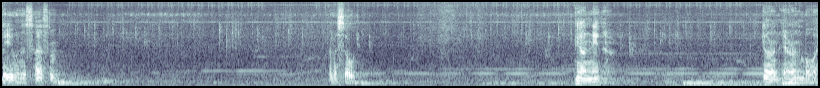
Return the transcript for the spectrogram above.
Are you an assassin? I'm a soldier. You're neither. You're an errand boy.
